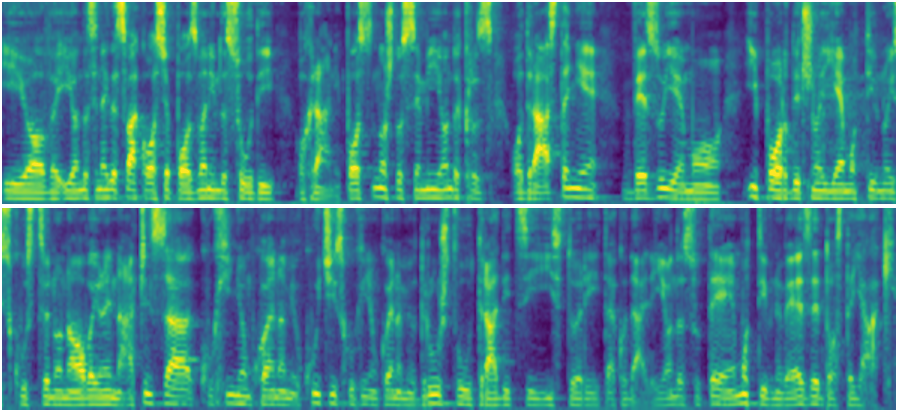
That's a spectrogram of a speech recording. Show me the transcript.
I, ovaj, I onda se negde svako osjeća pozvanim da sudi o hrani. Posebno što se mi onda kroz odrastanje vezujemo i porodično i emotivno, iskustveno na ovaj onaj način sa kuhinjom koja nam je u kući, s kuhinjom koja nam je u društvu, u tradiciji, istoriji i tako dalje. I onda su te emotivne veze dosta jake.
